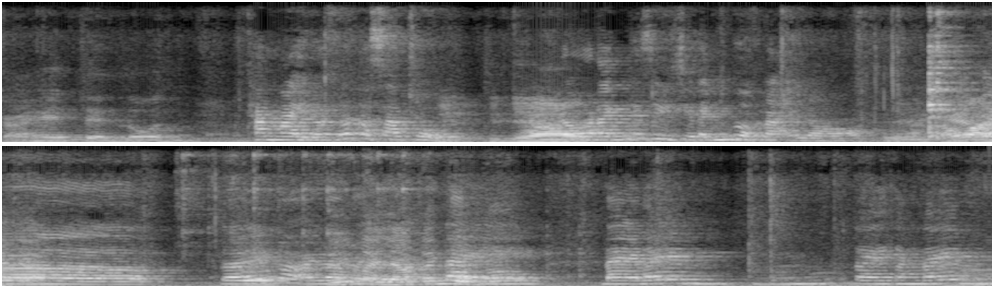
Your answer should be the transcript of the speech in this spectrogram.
cái hết tiền luôn. Thằng này nó rất là sao chổi nó đánh cái gì chị đánh ngược lại nó. Ờ, đấy gọi là Tiếng này dám đánh đè- ngược không? đè đen. Ừ, đè thằng đen.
